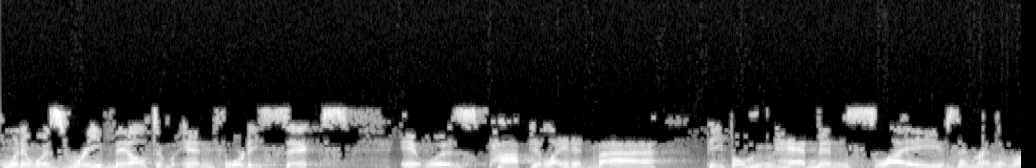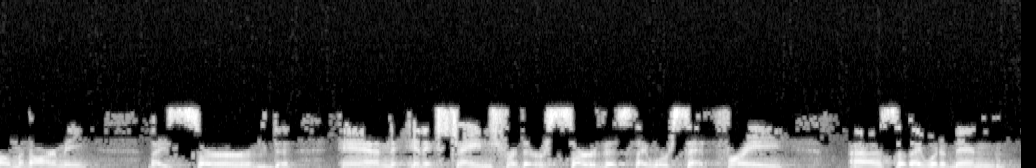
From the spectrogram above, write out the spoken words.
when it was rebuilt in 46. It was populated by people who had been slaves. They were in the Roman army. They served, and in exchange for their service, they were set free. Uh, so they would have been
